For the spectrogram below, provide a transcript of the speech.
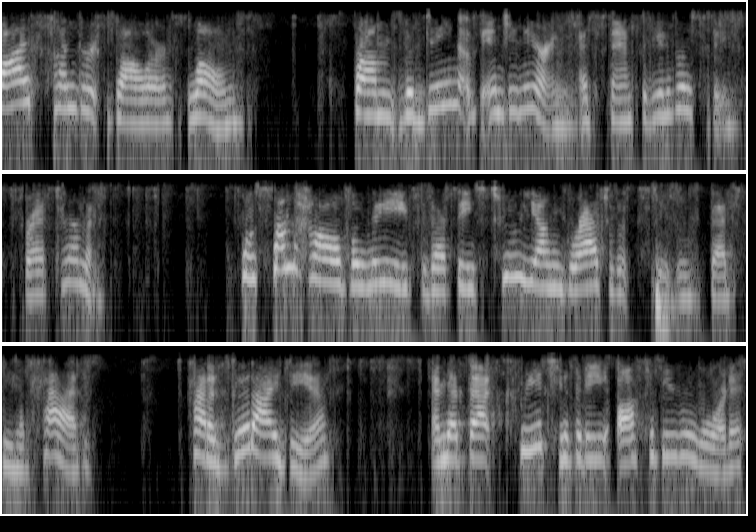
$500 loan from the Dean of Engineering at Stanford University, Fred Terman, who somehow believed that these two young graduate students that he had had had a good idea and that that creativity ought to be rewarded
